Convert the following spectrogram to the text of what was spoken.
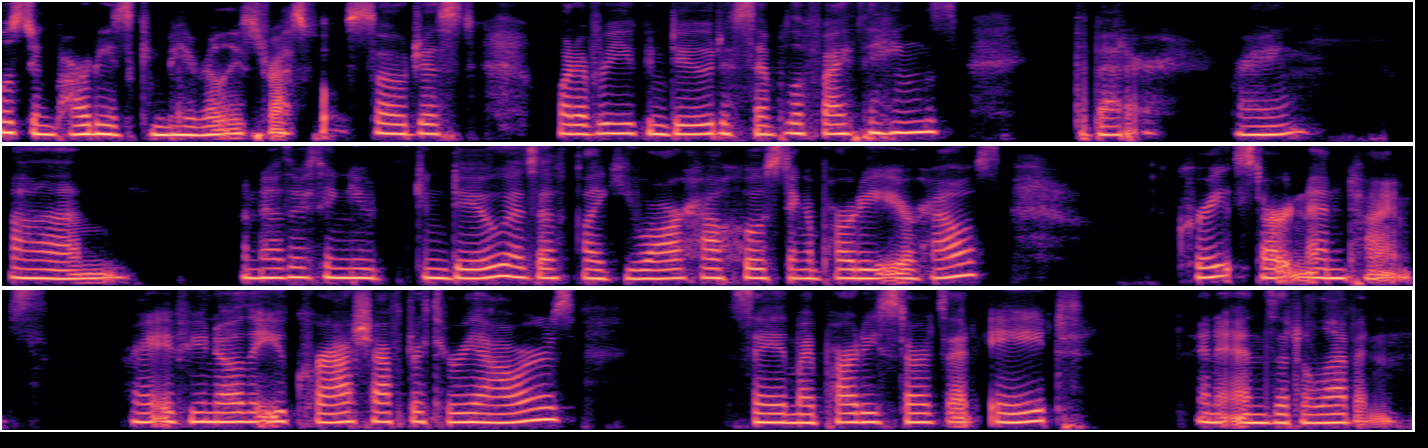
Hosting parties can be really stressful so just whatever you can do to simplify things the better right? Um another thing you can do is if like you are hosting a party at your house create start and end times, right? If you know that you crash after three hours, say my party starts at eight and it ends at 11,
